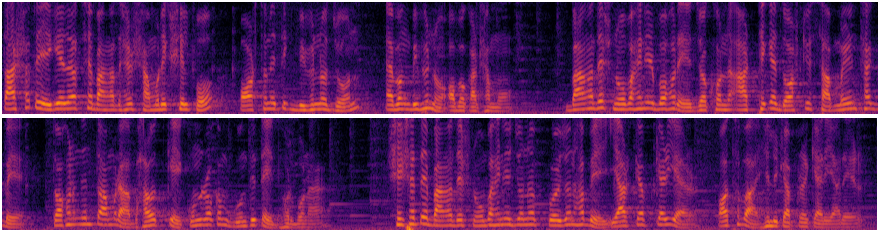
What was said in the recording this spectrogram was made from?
তার সাথে এগিয়ে যাচ্ছে বাংলাদেশের সামরিক শিল্প, অর্থনৈতিক বিভিন্ন জোন এবং বিভিন্ন অবকাঠামো। বাংলাদেশ নৌবাহিনীর বহরে যখন আট থেকে দশটি সাবমেরিন থাকবে, তখন কিন্তু আমরা ভারতকে কোনো রকম গুনতিতেই ধরব না। সেই সাথে বাংলাদেশ নৌবাহিনীর জন্য প্রয়োজন হবে এয়ারক্রাফট ক্যারিয়ার অথবা হেলিকপ্টার ক্যারিয়ারের।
